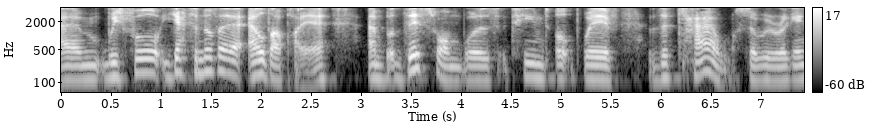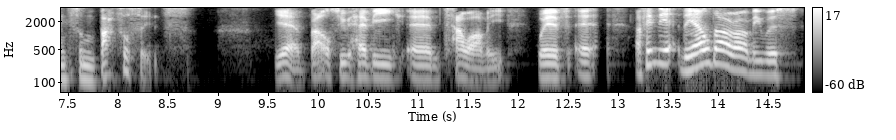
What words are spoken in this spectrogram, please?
um, we fought yet another Eldar player, um, but this one was teamed up with the Tau, so we were against some battle suits. Yeah, battlesuit heavy um, Tau army with uh, I think the the Eldar army was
